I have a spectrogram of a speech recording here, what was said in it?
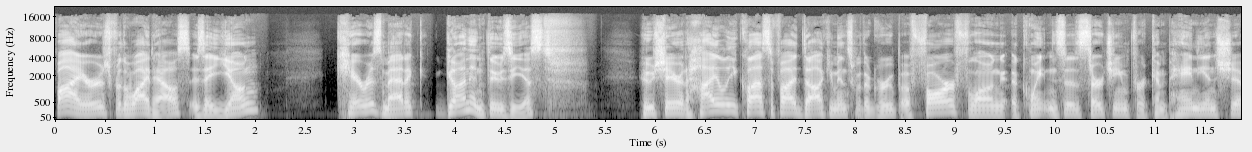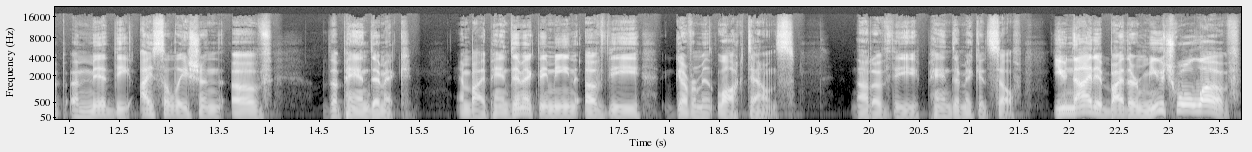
fires for the White House is a young, charismatic gun enthusiast who shared highly classified documents with a group of far flung acquaintances searching for companionship amid the isolation of the pandemic. And by pandemic, they mean of the government lockdowns, not of the pandemic itself. United by their mutual love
